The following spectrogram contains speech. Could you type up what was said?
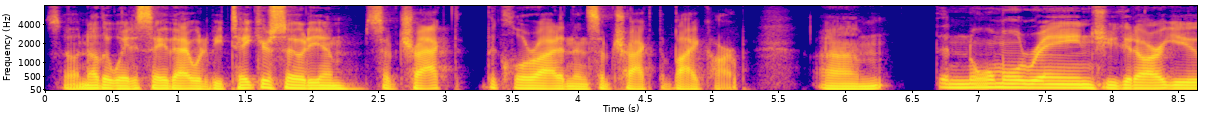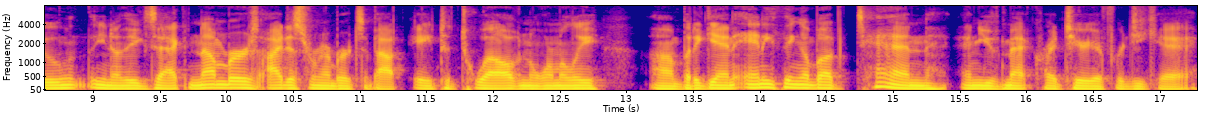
So another way to say that would be take your sodium, subtract the chloride, and then subtract the bicarb. Um, the normal range, you could argue, you know, the exact numbers. I just remember it's about eight to 12 normally. Um, but again, anything above 10 and you've met criteria for DKA.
